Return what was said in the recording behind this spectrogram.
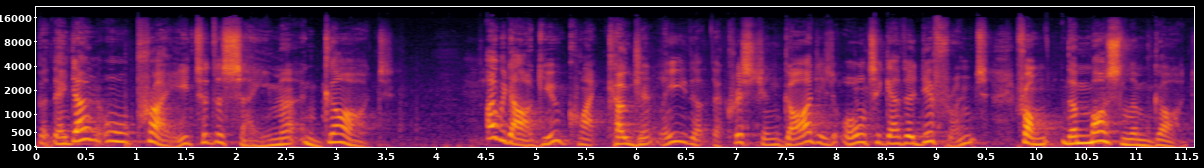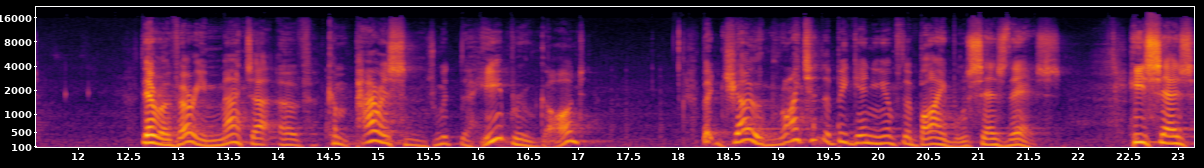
but they don't all pray to the same God. I would argue quite cogently that the Christian God is altogether different from the Muslim God. They're a very matter of comparisons with the Hebrew God. But Job, right at the beginning of the Bible, says this. He says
